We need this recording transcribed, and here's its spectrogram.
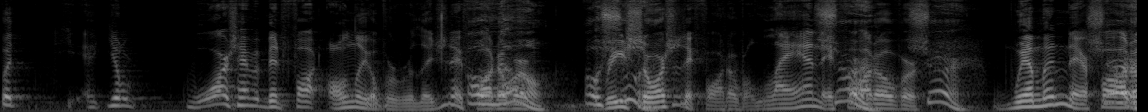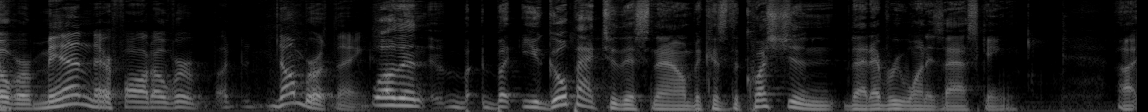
but you know wars haven't been fought only over religion. They fought no. over Oh, sure. resources. They fought over land. They Sure, fought over sure. women. They fought over men. They fought over a number of things. Well, then, but- but you go back to this now because the question that everyone is asking, uh,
